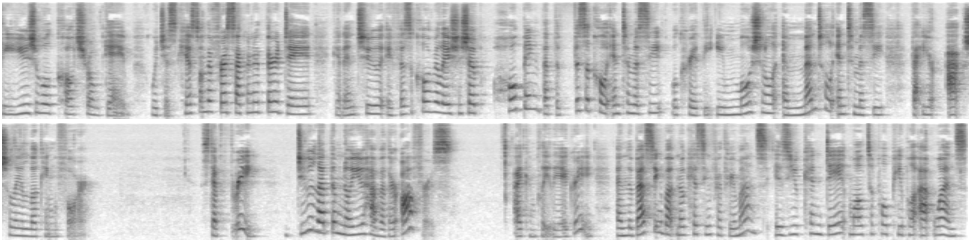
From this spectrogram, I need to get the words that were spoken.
the usual cultural game, which is kiss on the first, second, or third date, get into a physical relationship, hoping that the physical intimacy will create the emotional and mental intimacy that you're actually looking for. Step three, do let them know you have other offers. I completely agree. And the best thing about no kissing for three months is you can date multiple people at once.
